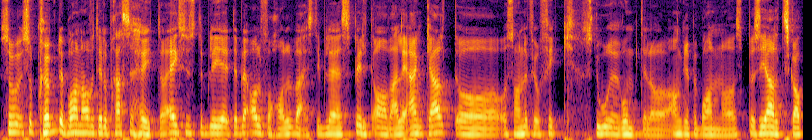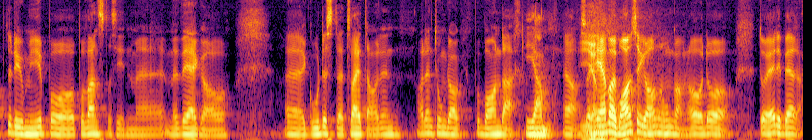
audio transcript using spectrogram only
så, så prøvde Brann av og til å presse høyt. og Jeg syns det ble, det ble altfor halvveis. De ble spilt av veldig enkelt, og, og Sandefjord fikk store rom til å angripe Brann. og Spesielt skapte de jo mye på, på venstresiden med, med Vega og eh, godeste Tveita. Hadde en, hadde en tung dag på banen der. igjen. Ja, så Igjen. hever jo Brann seg i andre omgang, da, og da, da er de bedre.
